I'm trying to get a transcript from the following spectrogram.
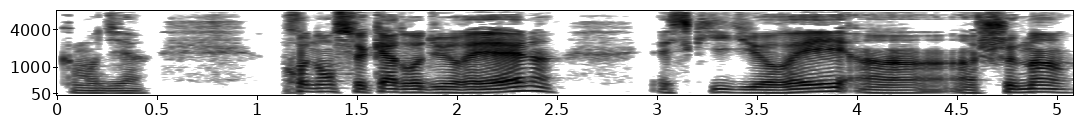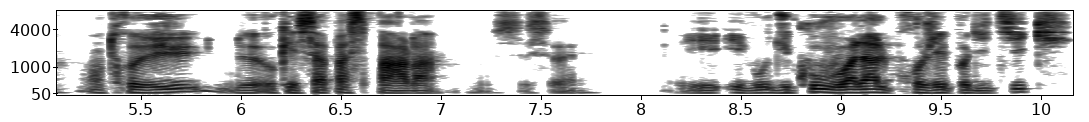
comment dire, prenant ce cadre du réel, est-ce qu'il y aurait un, un, chemin entrevu de ok ça passe par là. Et, et, du coup voilà le projet politique.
